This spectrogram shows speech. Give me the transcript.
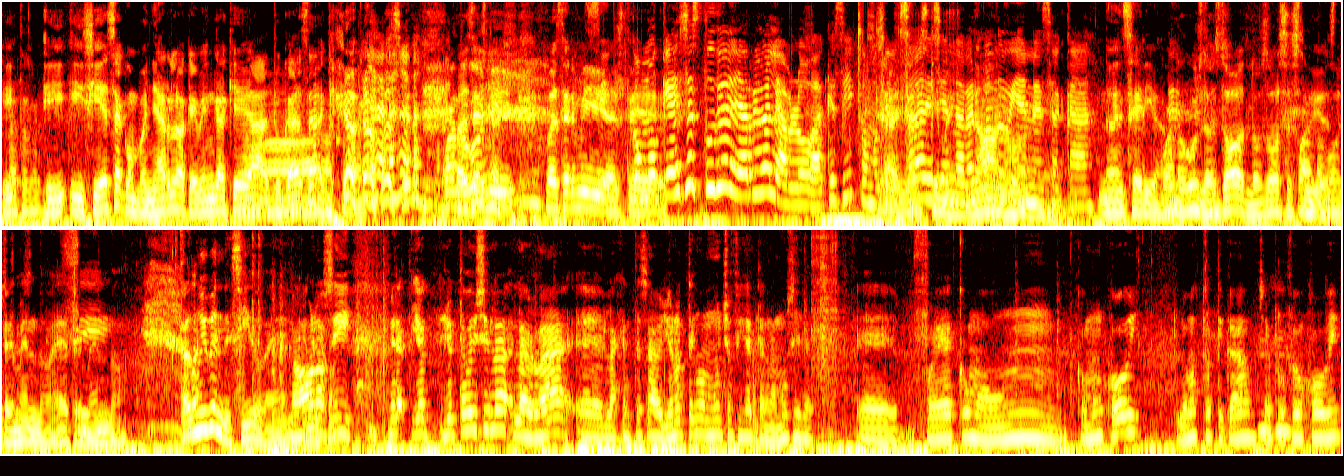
Y, y, y si es acompañarlo a que venga aquí a tu No, casa, que claro. va a ser, Cuando va a ser mi, va a ser mi, Sí, este, Como que ese estudio de allá arriba le habló, ¿va? Que sí, como que le ¿sabes estaba diciendo, me- a ver no, cuándo no, vienes acá. No, en serio. Cuando gustes. Los dos, los dos estudios, tremendo, eh, Sí. tremendo. Estás muy bendecido, eh. No, no, sí. Mira, yo, yo te voy a decir la, la verdad, eh, la gente sabe, yo no tengo mucho, fíjate, en la música. Eh, fue como un, como un hobby, lo hemos platicado, Chepo, fue un hobby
